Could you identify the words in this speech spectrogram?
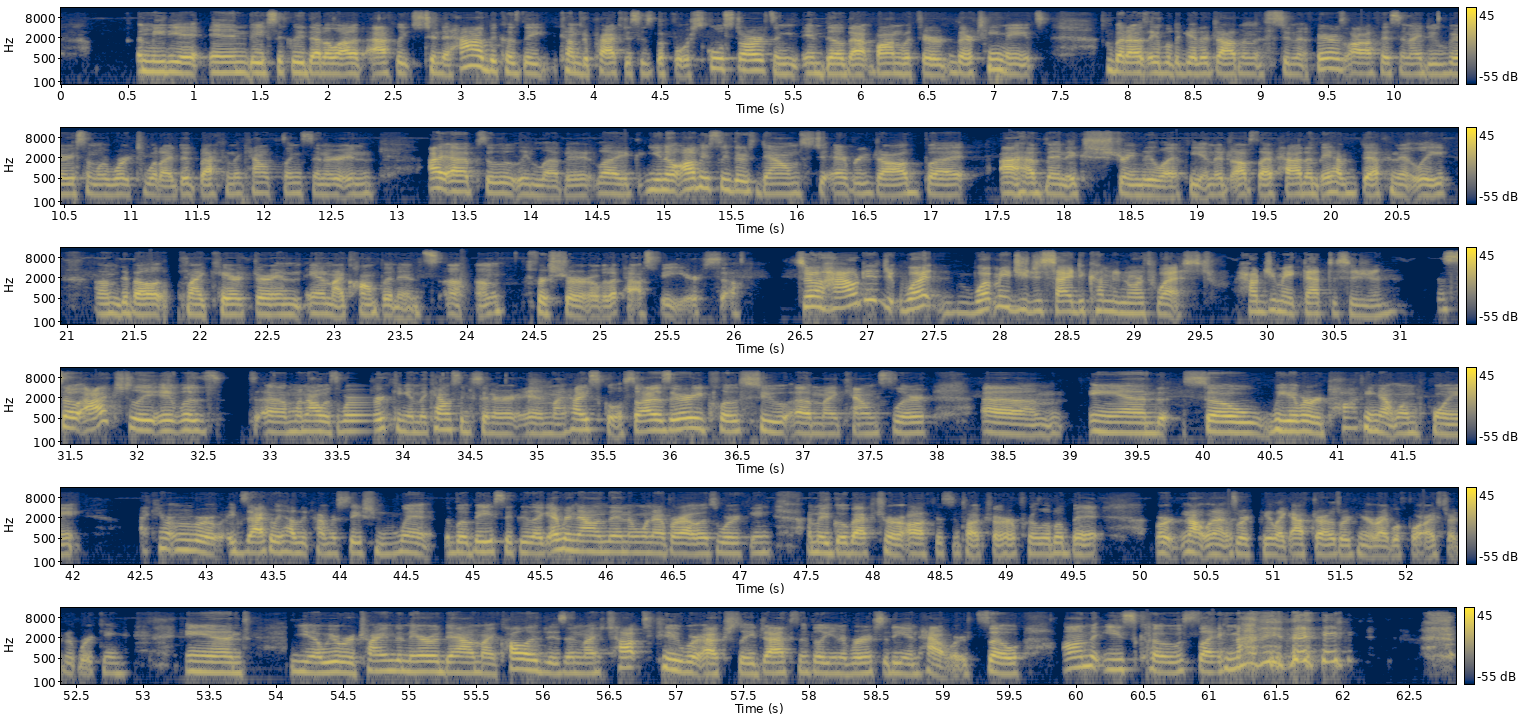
immediate end basically that a lot of athletes tend to have because they come to practices before school starts and, and build that bond with their, their teammates. But I was able to get a job in the student affairs office and I do very similar work to what I did back in the counseling center. And I absolutely love it. Like, you know, obviously there's downs to every job, but I have been extremely lucky in the jobs I've had, and they have definitely um, developed my character and, and my confidence um, for sure over the past few years. So, so how did what what made you decide to come to Northwest? How did you make that decision? So actually, it was um, when I was working in the counseling center in my high school. So I was very close to uh, my counselor, um, and so we were talking at one point I can't remember exactly how the conversation went, but basically, like every now and then, or whenever I was working, I may go back to her office and talk to her for a little bit, or not when I was working, like after I was working, or right before I started working. And you know, we were trying to narrow down my colleges, and my top two were actually Jacksonville University and Howard. So on the East Coast, like not even,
